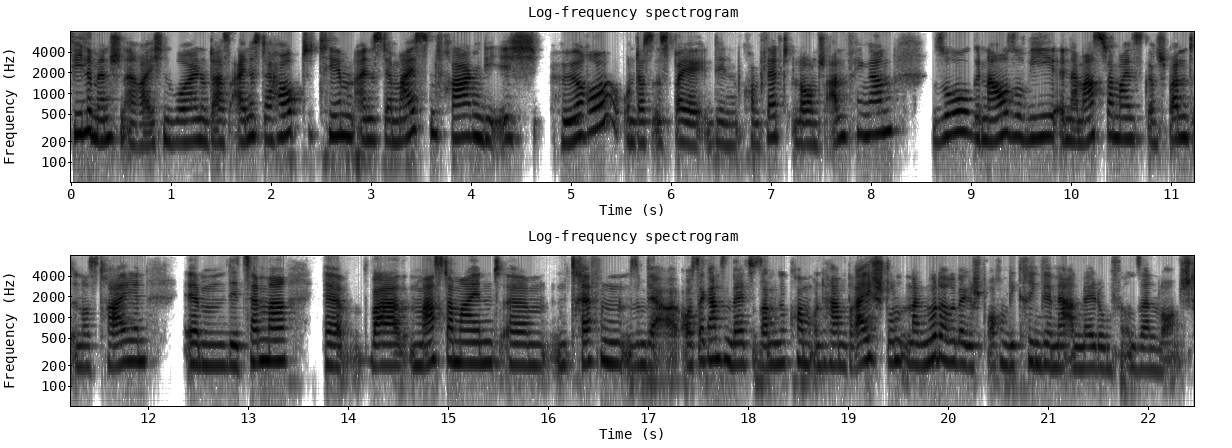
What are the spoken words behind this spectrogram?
viele Menschen erreichen wollen. Und da ist eines der Hauptthemen, eines der meisten Fragen, die ich höre, und das ist bei den Komplett-Launch-Anfängern so, genauso wie in der Mastermind, ist ganz spannend, in Australien im Dezember äh, war ein Mastermind, ähm, ein Treffen, sind wir aus der ganzen Welt zusammengekommen und haben drei Stunden lang nur darüber gesprochen, wie kriegen wir mehr Anmeldungen für unseren Launch.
